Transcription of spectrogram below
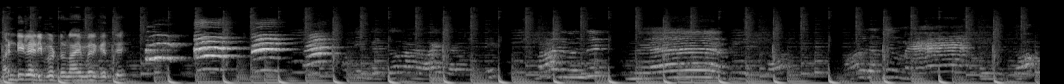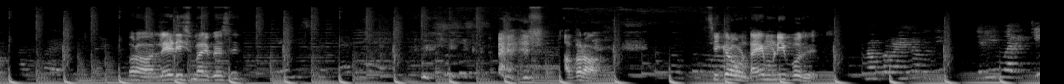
வண்டியில் அடிபட்டு நாய் மாதிரி கத்து. அப்புறம் லேடிஸ் மாதிரி பேசு. அப்புறம் சீக்கிரம் உன் டைம் முடிய போகுது. எலி மாதிரி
